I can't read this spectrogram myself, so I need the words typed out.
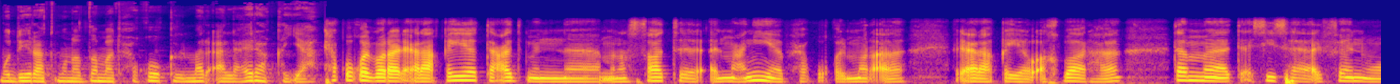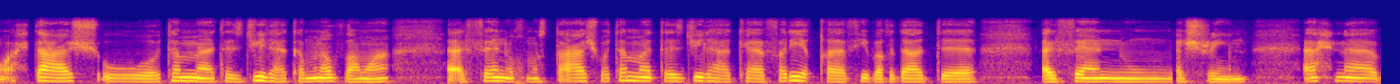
مديرة منظمة حقوق المرأة العراقية. حقوق المرأة العراقية تعد من منصات المعنية بحقوق المرأة العراقية وأخبارها. تم تأسيسها 2011 وتم تسجيلها كمنظمة 2015 وتم تسجيلها كفريق في بغداد 2020 إحنا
